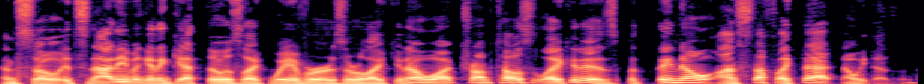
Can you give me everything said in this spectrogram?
And so it's not even going to get those like waivers are like, you know what, Trump tells it like it is. But they know on stuff like that, no, he doesn't.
